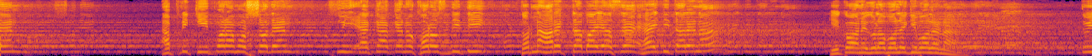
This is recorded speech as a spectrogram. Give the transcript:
দেন, আপনি কি পরামর্শ দেন? তুই একা কেন খরচ দিতি? তোর না আরেকটা ভাই আছে হ্যাঁ দিতারে না? কি কন, এগুলো বলে কি বলে না? তুই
